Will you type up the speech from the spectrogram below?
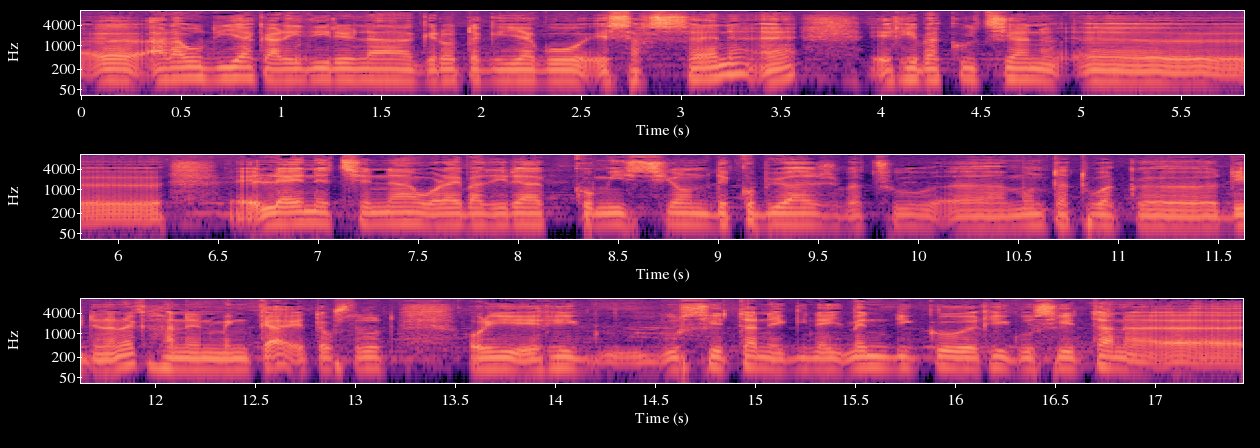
uh, araudiak ari direla gerotak ezartzen, eh? erri bakuitzean uh, lehen etzena orai badira komision dekobioaz batzu uh, montatuak uh, direnak, hanen menka, eta uste dut hori erri guzietan egine, mendiko erri guzietan uh,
